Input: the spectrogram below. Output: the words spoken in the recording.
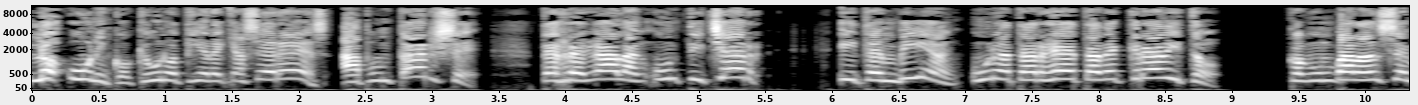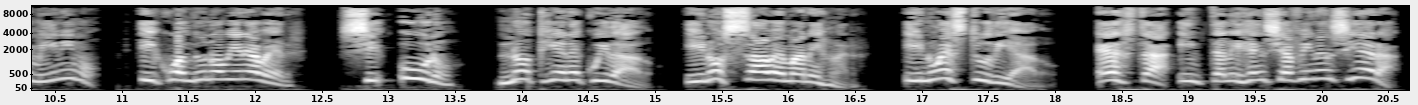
Lo único que uno tiene que hacer es apuntarse. Te regalan un t-shirt y te envían una tarjeta de crédito con un balance mínimo. Y cuando uno viene a ver, si uno no tiene cuidado y no sabe manejar y no ha estudiado esta inteligencia financiera,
